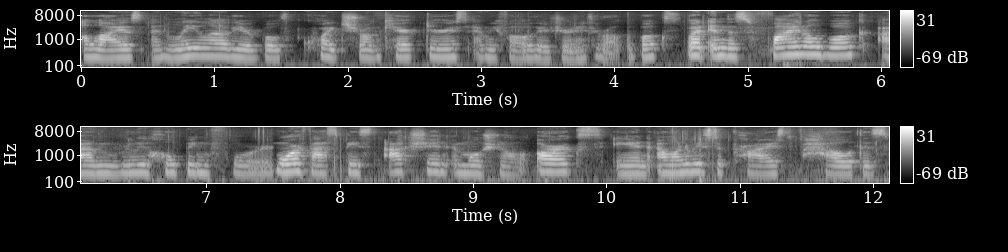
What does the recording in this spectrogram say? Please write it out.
Elias and Layla. They are both quite strong characters and we follow their journey throughout the books. But in this final book, I'm really hoping for more fast-paced action, emotional arcs, and I want to be surprised how this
